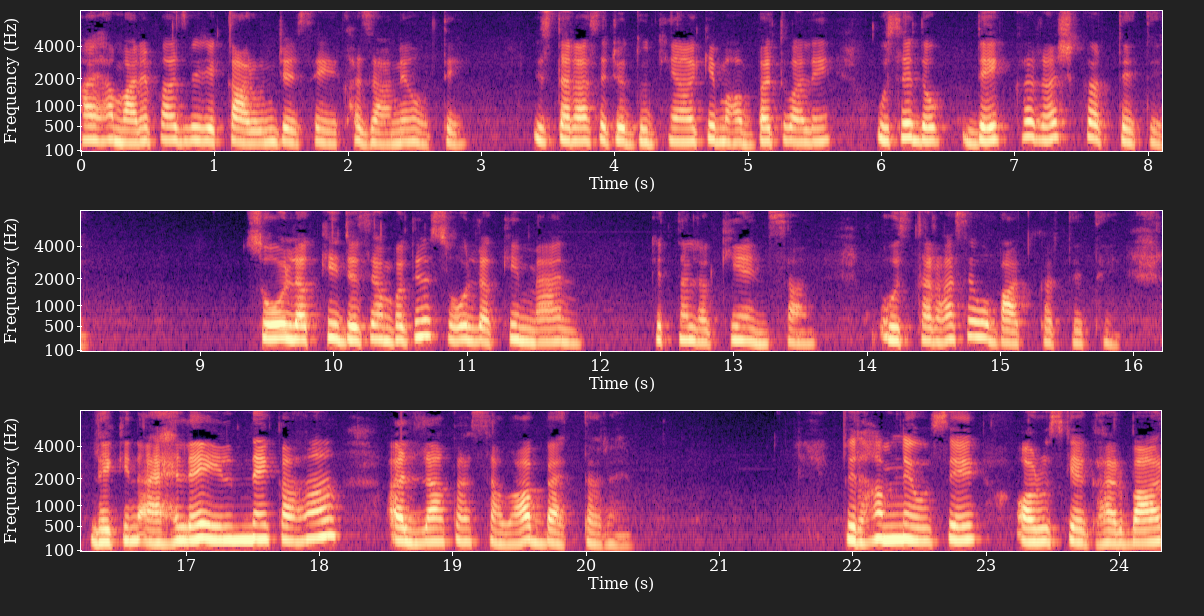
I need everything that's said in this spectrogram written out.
ہائے ہمارے پاس بھی یہ قارون جیسے خزانے ہوتے۔ اس طرح سے جو دنیا کے محبت والے اسے دیکھ کر رش کرتے تھے۔ سو لکی جیسے ہم بولتے ہیں سو لکی مین۔ کتنا لکی ہے انسان۔ اس طرح سے وہ بات کرتے تھے۔ لیکن اہل علم نے کہا، اللہ کا ثواب بہتر ہے۔ پھر ہم نے اسے اور اس کے گھر بار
